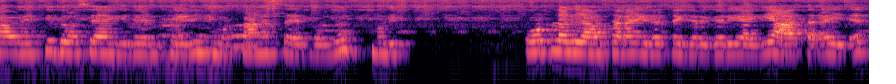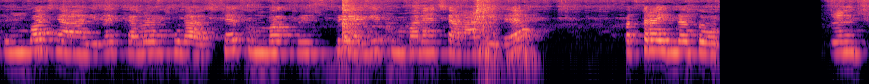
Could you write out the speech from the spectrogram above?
ಯಾವ ರೀತಿ ದೋಸೆ ಆಗಿದೆ ಅಂತ ಹೇಳಿ ನಿಮಗೆ ಕಾಣಿಸ್ತಾ ಇರ್ಬೋದು. ನೋಡಿ, ಹೋಟ್ಲಲ್ಲಿ ಯಾವ ಥರ ಇರುತ್ತೆ ಗರಿಗರಿಯಾಗಿ, ಆ ಥರ ಇದೆ. ತುಂಬ ಚೆನ್ನಾಗಿದೆ. ಕಲರ್ ಕೂಡ ಅಷ್ಟೇ. ತುಂಬ ಕ್ರಿಸ್ಪಿಯಾಗಿ ತುಂಬಾ ಚೆನ್ನಾಗಿದೆ. ಹತ್ರದಿಂದ ತೋ ಫ್ರೆಂಡ್ಸ್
